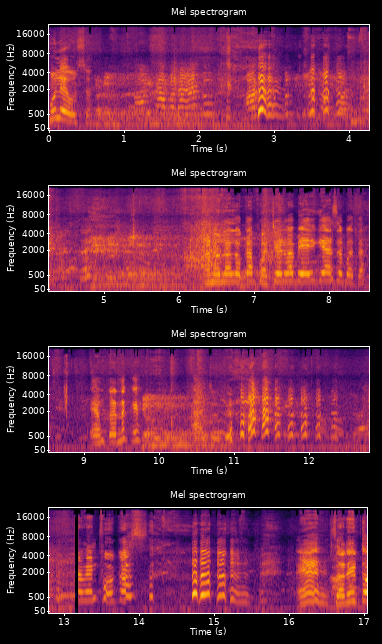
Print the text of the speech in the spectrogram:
હું લેવું છે? અને ઓલા લોકો ભચેડવા બેસી ગયા છે બધા. એમ કર ને કે? આ જોજો. ફોકસ એ શરીર તો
